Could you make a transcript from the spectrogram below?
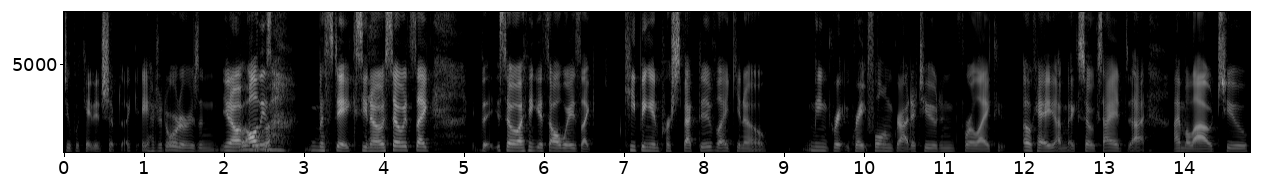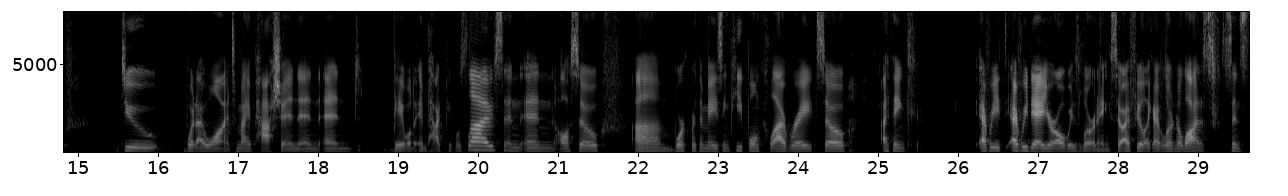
duplicated shipped like 800 orders, and you know, all these mistakes. You know, so it's like, the, so I think it's always like keeping in perspective, like you know, being great, grateful and gratitude and for like okay i'm like so excited that i'm allowed to do what i want my passion and and be able to impact people's lives and and also um, work with amazing people and collaborate. So i think every every day you're always learning. So i feel like i've learned a lot since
